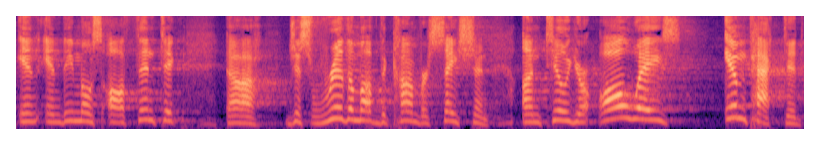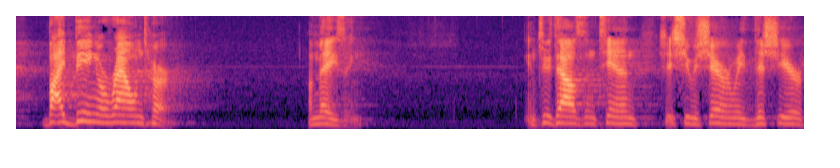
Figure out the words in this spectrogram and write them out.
in, in the most authentic, uh, just rhythm of the conversation until you're always impacted by being around her. Amazing. In 2010, she, she was sharing with me this year,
